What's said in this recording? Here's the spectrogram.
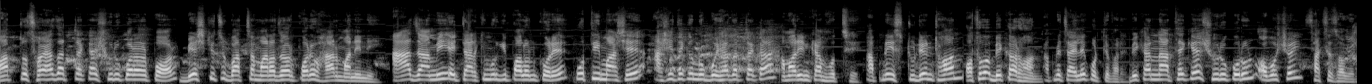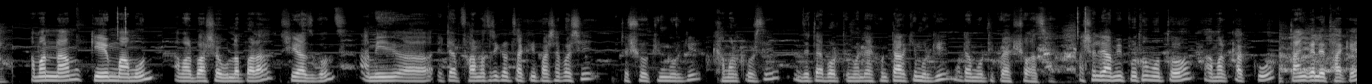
মাত্র ছয় হাজার টাকায় শুরু করার পর বেশ কিছু বাচ্চা মারা যাওয়ার পরেও হার মানিনি। আজ আমি এই টার্কি মুরগি পালন করে প্রতি মাসে আশি থেকে নব্বই হাজার টাকা আমার ইনকাম হচ্ছে। আপনি স্টুডেন্ট হন অথবা বেকার হন, আপনি চাইলে করতে পারেন। বেকার না থেকে শুরু করুন, অবশ্যই সাকসেস হবেন। আমার নাম কে মামুন, আমার বাসা উল্লাপাড়া, সিরাজগঞ্জ। আমি এটা ফার্মাসিউটিক্যাল চাকরির পাশাপাশি এটা শৌখিন মুরগি খামার করছি, যেটা বর্তমানে এখন টার্কি মুরগি মোটামুটি কয়েকশো আছে। আসলে আমি প্রথমত আমার কাকু টাঙ্গাইলে থাকে,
